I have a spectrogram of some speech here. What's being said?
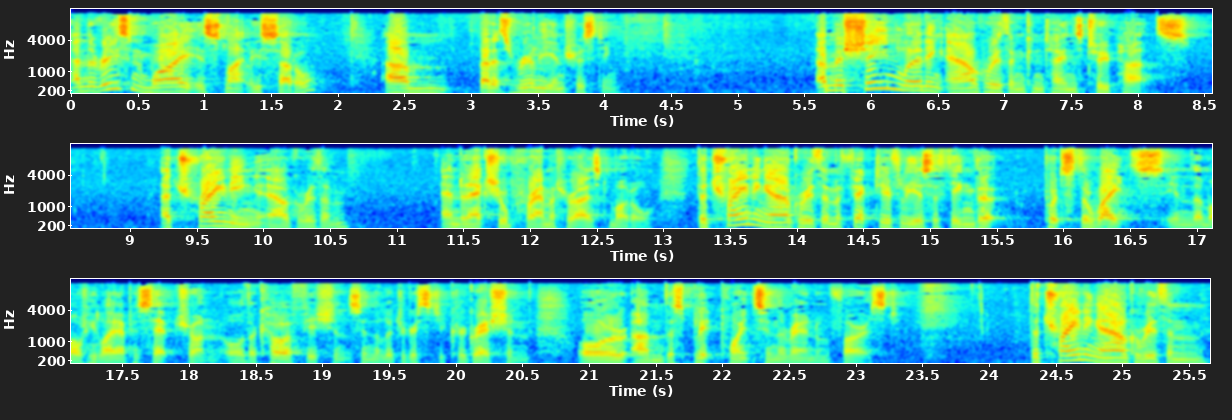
And the reason why is slightly subtle, um, but it's really interesting. A machine learning algorithm contains two parts a training algorithm and an actual parameterized model. The training algorithm effectively is the thing that puts the weights in the multi-layer perceptron or the coefficients in the logistic regression or um, the split points in the random forest. The training algorithm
